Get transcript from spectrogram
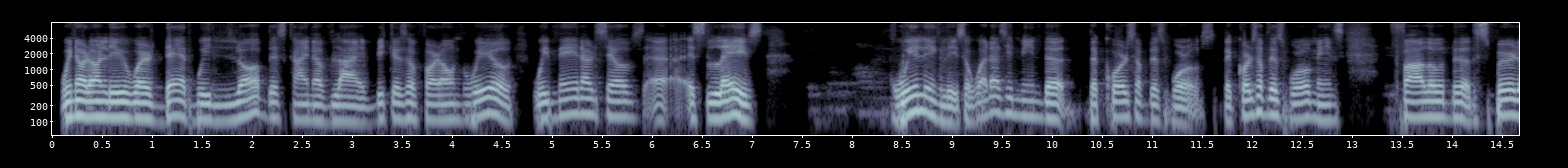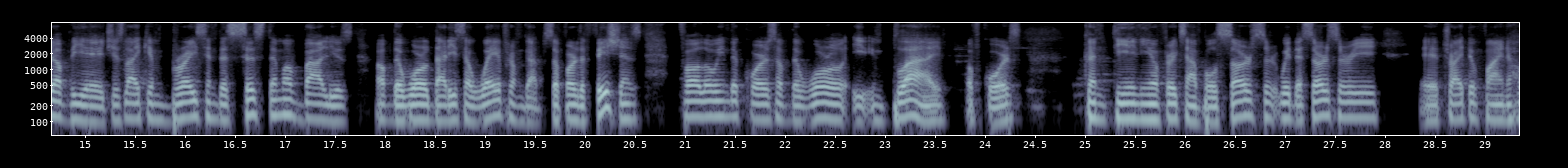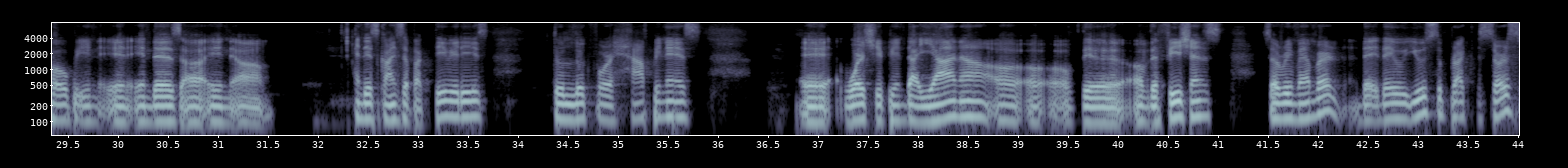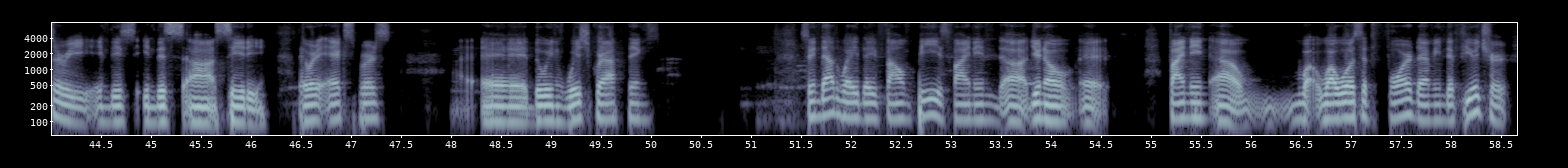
We not only were dead, we love this kind of life because of our own will. We made ourselves uh, slaves willingly. So what does it mean the the course of this world? The course of this world means follow the spirit of the age. It's like embracing the system of values of the world that is away from God. So for the Ephesians, following the course of the world imply, of course, continue, for example, sorcery with the sorcery, uh, try to find hope in in, in this uh, in um, in these kinds of activities to look for happiness uh, worshiping Diana of, of, the of the Ephesians. So remember, they, they used to practice sorcery in this in this uh, city. They were experts uh, doing witchcrafting. So in that way, they found peace, finding uh, you know finding uh, what, what was it for them in the future.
